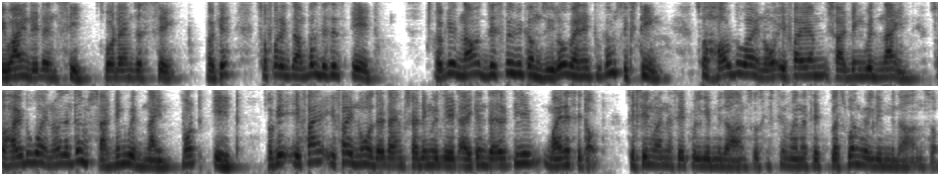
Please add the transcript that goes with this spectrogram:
rewind it and see what i am just saying okay? So for example this is 8 okay? Now this will become 0 when it becomes 16 so how do i know if i am starting with 9 so how do i know that i'm starting with 9 not 8 okay? If i if i know that i am starting with 8 i can directly minus it out. 16 minus 8 will give me the answer. 16 minus 8 plus 1 will give me the answer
